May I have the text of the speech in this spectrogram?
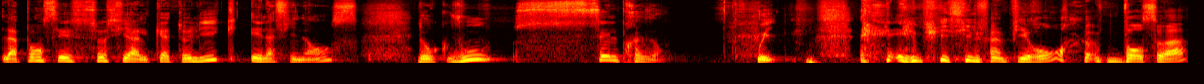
la pensée sociale catholique et la finance. Donc vous, c'est le présent. Oui. Et puis Sylvain Piron, bonsoir.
